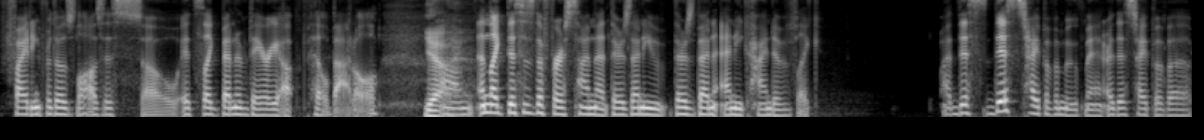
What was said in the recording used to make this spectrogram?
fighting for those laws is so it's like been a very uphill battle. yeah, Um, and like this is the first time that there's any there's been any kind of like this this type of a movement or this type of a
